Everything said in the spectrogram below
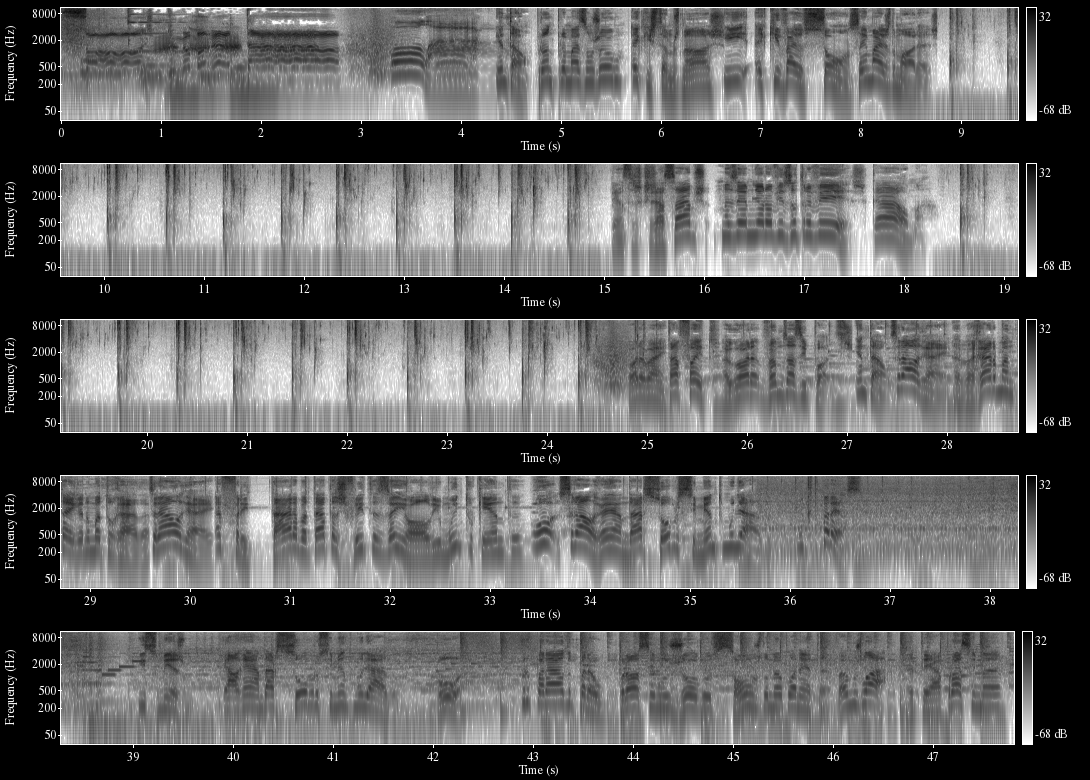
Sons do meu planeta. Olá! Então, pronto para mais um jogo? Aqui estamos nós e aqui vai o som, sem mais demoras. Pensas que já sabes, mas é melhor ouvires outra vez. Calma. Ora bem, está feito. Agora vamos às hipóteses. Então, será alguém a barrar manteiga numa torrada? Será alguém a fritar batatas fritas em óleo muito quente? Ou será alguém a andar sobre cimento molhado? O que te parece? Isso mesmo, é alguém a andar sobre o cimento molhado. Boa! Preparado para o próximo jogo Sons do Meu Planeta. Vamos lá! Até à próxima!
